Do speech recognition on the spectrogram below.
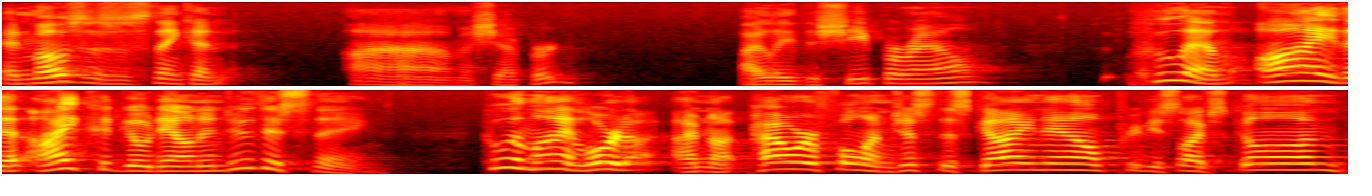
And Moses is thinking, I'm a shepherd. I lead the sheep around. Who am I that I could go down and do this thing? Who am I? Lord, I'm not powerful. I'm just this guy now. Previous life's gone.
